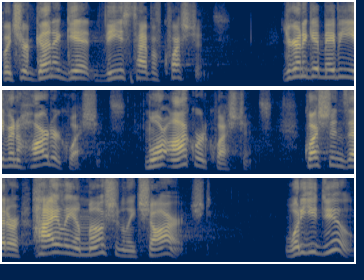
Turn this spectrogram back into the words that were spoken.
But you're going to get these type of questions. You're going to get maybe even harder questions, more awkward questions, questions that are highly emotionally charged. What do you do?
